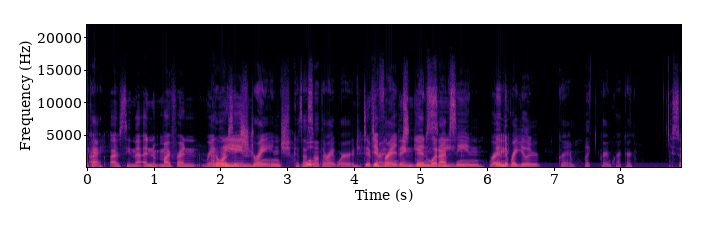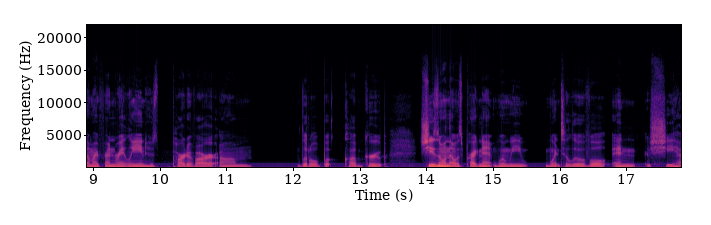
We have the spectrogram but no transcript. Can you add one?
Okay. I, have seen that. And my friend Raylene. I don't want to say strange because that's Well, not the right word. different than than what I've seen. seen than the regular graham, like graham cracker. So my friend Raylene, who's part of our um, little book club group, she's the one that was pregnant when we went to Louisville, and she ha-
